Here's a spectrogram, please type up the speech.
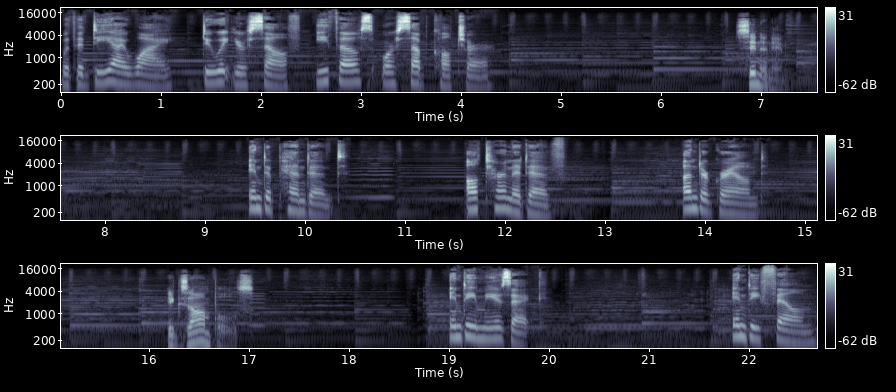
with a DIY, do it yourself ethos or subculture. Synonym Independent, Alternative, Underground. Examples Indie music, Indie film.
